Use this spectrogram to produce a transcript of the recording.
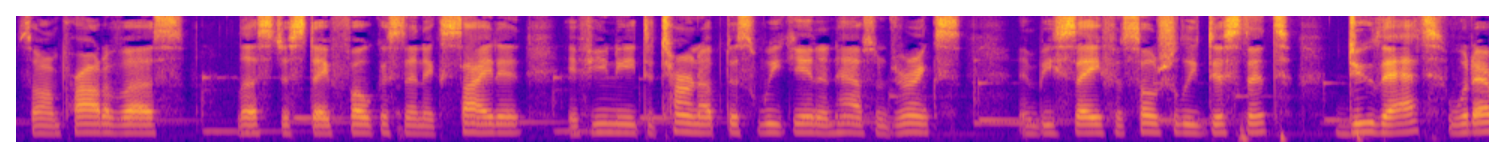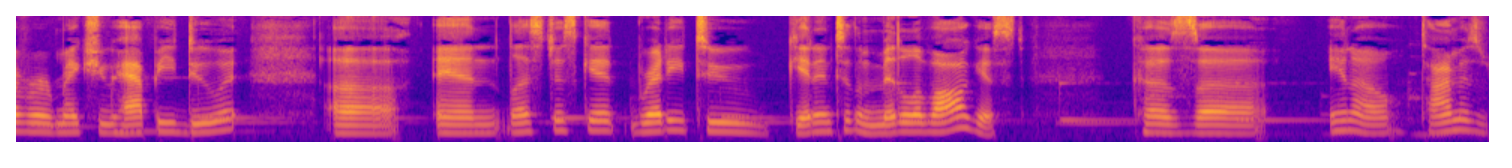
So I'm proud of us. Let's just stay focused and excited. If you need to turn up this weekend and have some drinks and be safe and socially distant, do that. Whatever makes you happy, do it. Uh, and let's just get ready to get into the middle of August because, uh, you know, time is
